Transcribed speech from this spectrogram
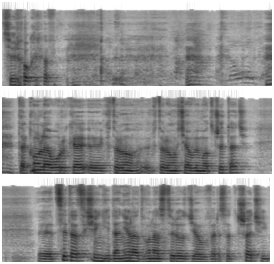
cyrograf taką laurkę, e, którą, którą chciałbym odczytać. E, cytat z Księgi Daniela, 12 rozdział, werset trzeci.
